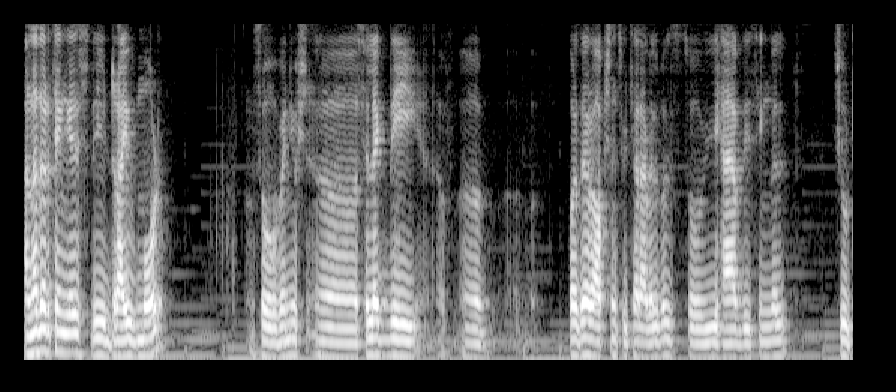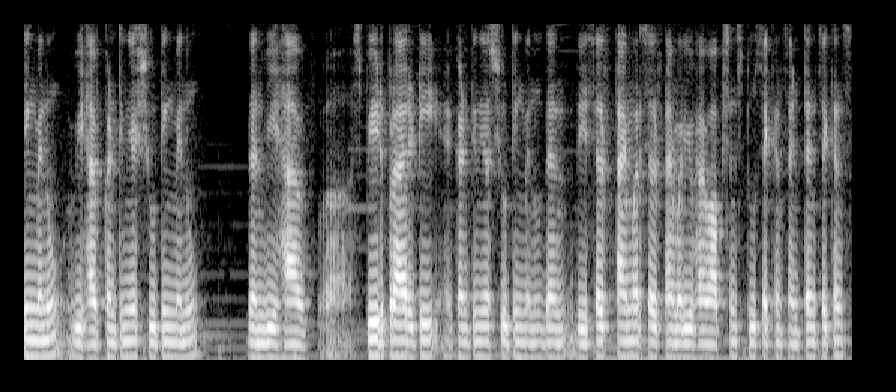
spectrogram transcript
Another thing is the drive mode so when you uh, select the uh, further options which are available so we have the single shooting menu we have continuous shooting menu then we have uh, speed priority continuous shooting menu then the self timer self timer you have options 2 seconds and 10 seconds.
